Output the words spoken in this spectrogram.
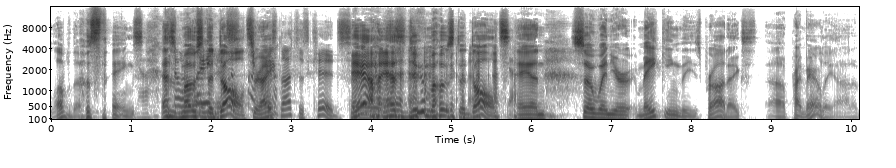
love those things, Yeah, as most totally. adults, right? It's not just kids. so- Yeah, as do most adults. Yeah. And so when you're making these products, uh, primarily out of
